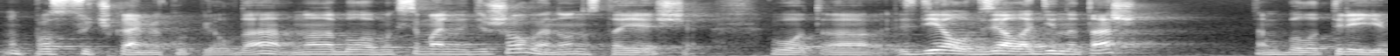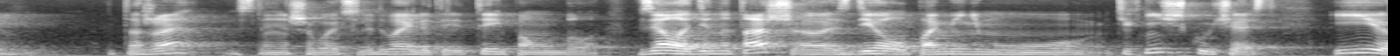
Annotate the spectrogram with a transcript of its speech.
ну, просто сучками купил, да, но она была максимально дешевая, но настоящая. Вот, а, сделал, взял один этаж, там было три этажа, если не ошибаюсь, или два, или три, три, по-моему, было. Взял один этаж, а, сделал по минимуму техническую часть и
